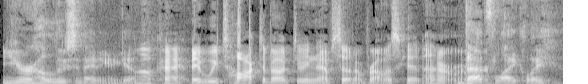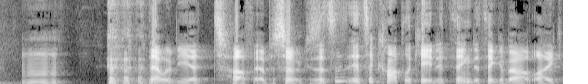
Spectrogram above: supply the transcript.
you're hallucinating again. Okay, maybe we talked about doing an episode on Promise Kit. I don't remember. That's likely. Hmm. that would be a tough episode because it's a, it's a complicated thing to think about, like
